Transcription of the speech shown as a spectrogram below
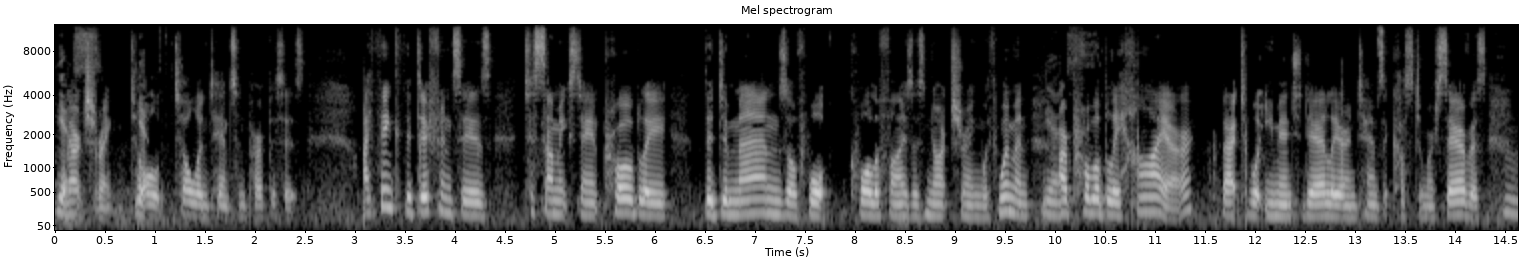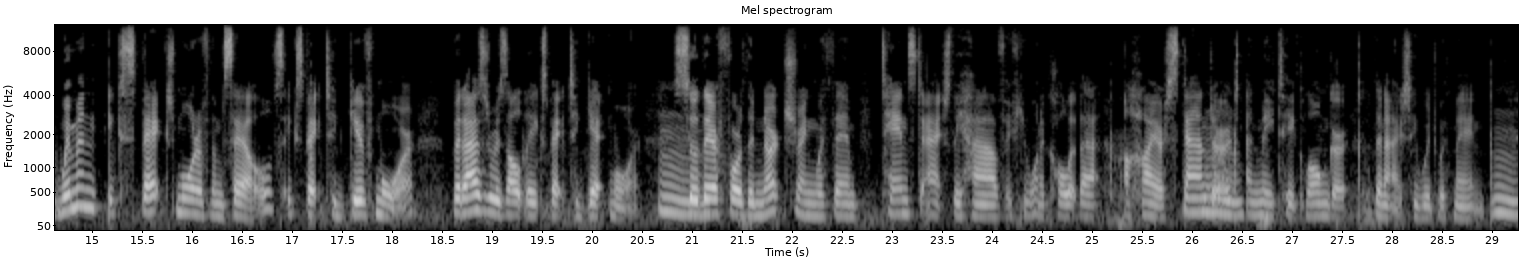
Yes. nurturing to, Yep. all, to all intents and purposes. I think the difference is, to some extent, probably the demands of what qualifies as nurturing with women are probably higher. Back to what you mentioned earlier in terms of customer service. Mm. Women expect more of themselves, expect to give more, but as a result, they expect to get more. So, hmm. therefore, the nurturing with them tends to actually have, if you want to call it that, a higher standard hmm. and may take longer than it actually would with men. Hmm.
